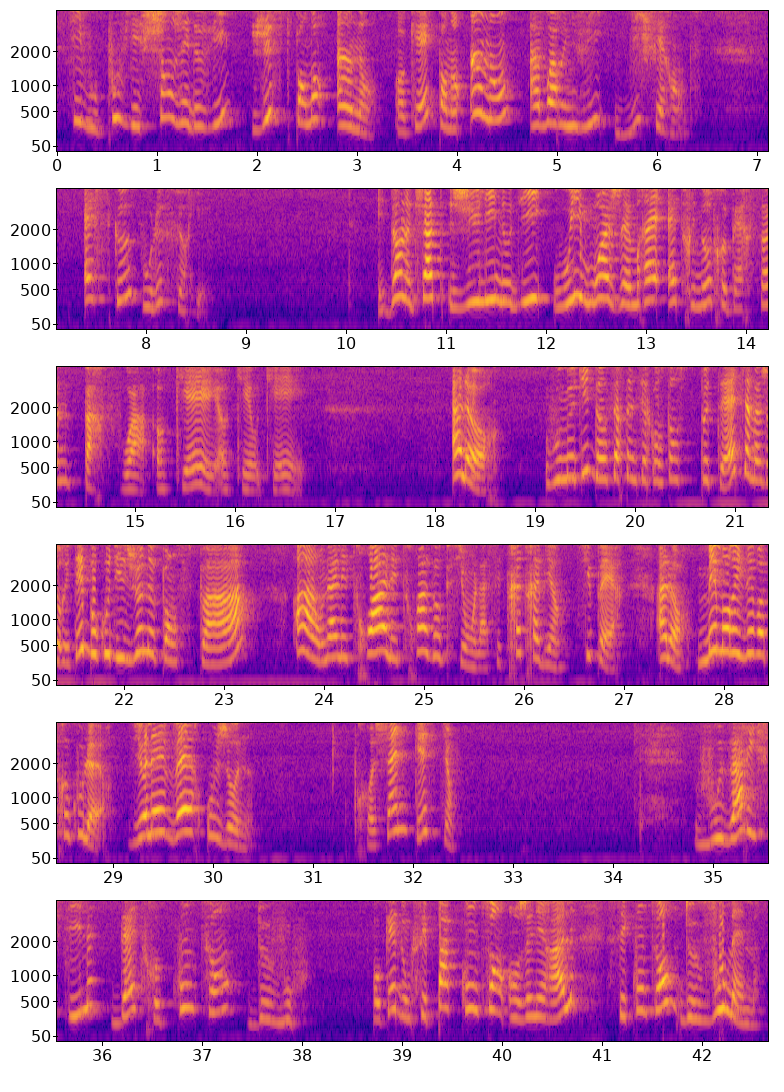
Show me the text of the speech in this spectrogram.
Si vous pouviez changer de vie juste pendant un an, ok? Pendant un an, avoir une vie différente. Est-ce que vous le feriez? Et dans le chat, Julie nous dit Oui, moi j'aimerais être une autre personne parfois. Ok, ok, ok. Alors, vous me dites dans certaines circonstances peut-être, la majorité, beaucoup disent je ne pense pas. Ah, on a les trois, options là, c'est très très bien, super. Alors, mémorisez votre couleur, violet, vert ou jaune. Prochaine question. Vous arrive-t-il d'être content de vous? Ok, donc c'est pas content en général, c'est content de vous-même.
